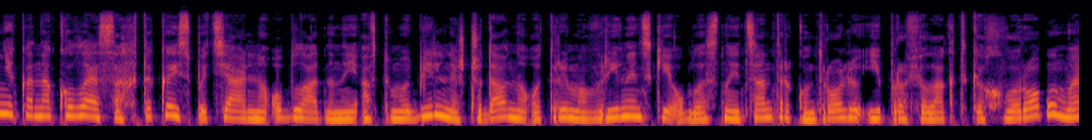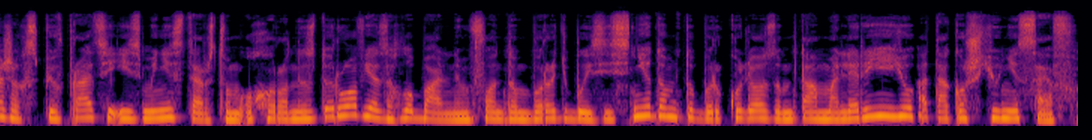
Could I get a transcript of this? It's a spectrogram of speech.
Клініка на колесах такий спеціально обладнаний автомобіль нещодавно отримав Рівненський обласний центр контролю і профілактики хвороб у межах співпраці із Міністерством охорони здоров'я з глобальним фондом боротьби зі снідом, туберкульозом та малярією, а також ЮНІСЕФ.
